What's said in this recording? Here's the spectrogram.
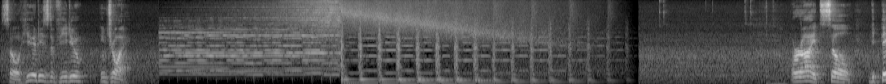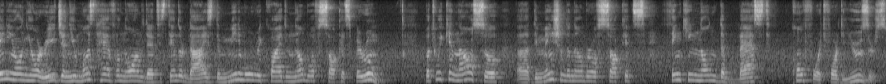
So here is the video, enjoy! Alright, so depending on your region, you must have a norm that standardizes the minimum required number of sockets per room. But we can also uh, dimension the number of sockets thinking on the best comfort for the users.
